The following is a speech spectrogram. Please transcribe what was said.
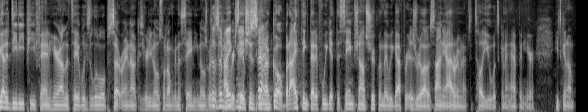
got a DDP fan here on the table. He's a little upset right now because he already knows what I'm going to say and he knows where Doesn't this conversation is going to go. But I think that if we get the same Sean Strickland that we got for Israel Adesanya, I don't even have to tell you what's going to happen here. He's going to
